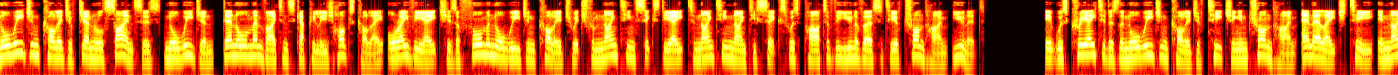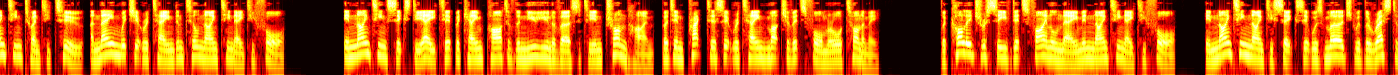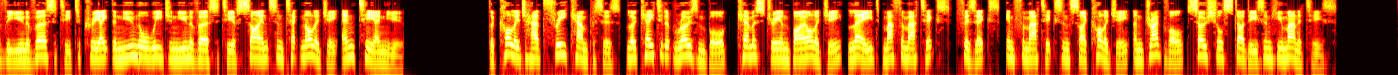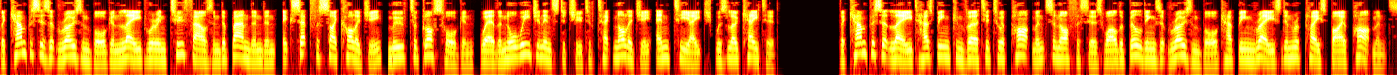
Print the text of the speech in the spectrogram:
Norwegian College of General Sciences Norwegian, Den or AVH is a former Norwegian college which from 1968 to 1996 was part of the University of Trondheim unit. It was created as the Norwegian College of Teaching in Trondheim NLHT in 1922, a name which it retained until 1984. In 1968 it became part of the new university in Trondheim, but in practice it retained much of its former autonomy. The college received its final name in 1984. In 1996 it was merged with the rest of the university to create the new Norwegian University of Science and Technology NTNU. The college had three campuses, located at Rosenborg, Chemistry and Biology, Lade Mathematics, Physics, Informatics and Psychology and Dragvoll Social Studies and Humanities. The campuses at Rosenborg and Lade were in 2000 abandoned and, except for psychology, moved to Gløshaugen, where the Norwegian Institute of Technology NTH was located. The campus at Lade has been converted to apartments and offices while the buildings at Rosenborg have been razed and replaced by apartments.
